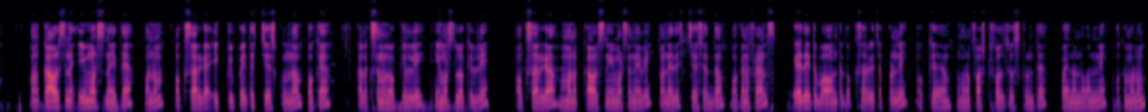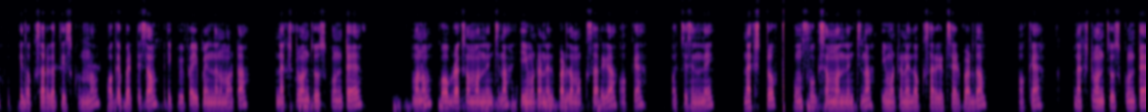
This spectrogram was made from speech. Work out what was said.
మనకు కావాల్సిన ఈమోట్స్ని అయితే మనం ఒకసారిగా ఎక్విప్ అయితే చేసుకుందాం. ఓకే? కలెక్షన్లోకి వెళ్ళి ఈమోట్స్లోకి వెళ్ళి ఒకసారిగా మనకు కావాల్సిన ఈమోట్స్ అనేవి అనేది చేసేద్దాం. ఓకేనా ఫ్రెండ్స్? ఏదైతే బాగుంటుందో ఒకసారిగా చెప్పండి. ఓకే? మనం ఫస్ట్ ఆఫ్ ఆల్ చూసుకుంటే పైన ఉన్నవన్నీ ఓకే మనం ఇది ఒకసారిగా తీసుకుందాం. ఓకే పెట్టేసాం ఎక్విప్ అయిపోయింది అనమాట నెక్స్ట్ వన్ చూసుకుంటే మనం కోబ్రాకి సంబంధించిన ఈమోట్ అనేది పెడదాం ఒకసారిగా ఓకే? వచ్చేసింది. నెక్స్ట్ కుంఫుకి సంబంధించిన ఈమట అనేది ఒకసారి ఇటు సైడ్ పెడదాం ఓకే? నెక్స్ట్ వన్ చూసుకుంటే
